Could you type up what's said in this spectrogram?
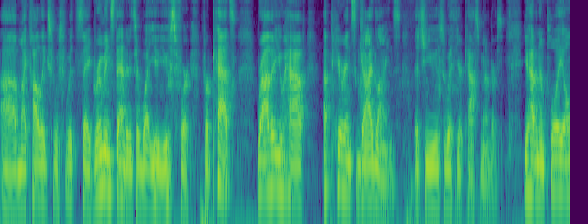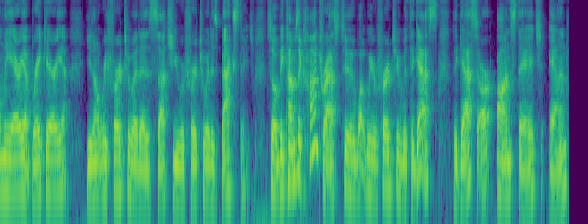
uh, my colleagues would, would say grooming standards are what you use for, for pets. Rather, you have appearance guidelines that you use with your cast members. You have an employee only area, a break area. You don't refer to it as such, you refer to it as backstage. So it becomes a contrast to what we refer to with the guests. The guests are on stage and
